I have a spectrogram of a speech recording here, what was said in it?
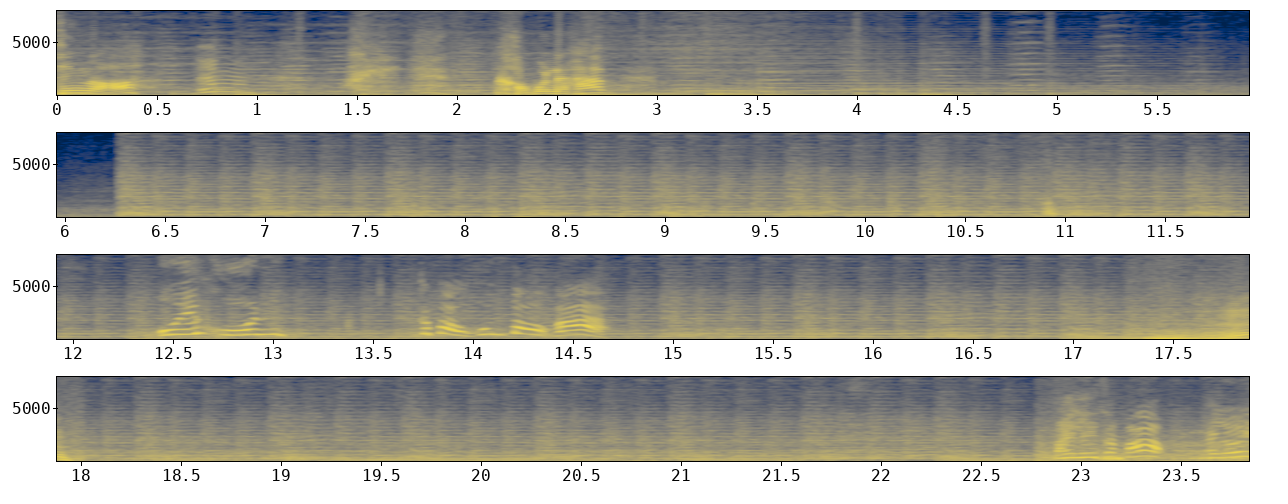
จริงเหรอขอบคุณนะครับ เลยจ้ะป้า ไปเลย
